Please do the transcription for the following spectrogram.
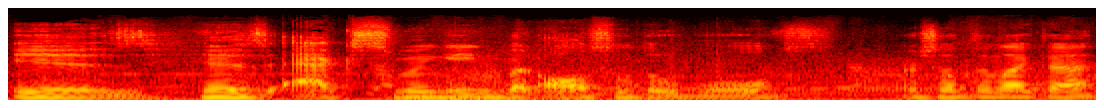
is his axe swinging, but also the wolves or something like that.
